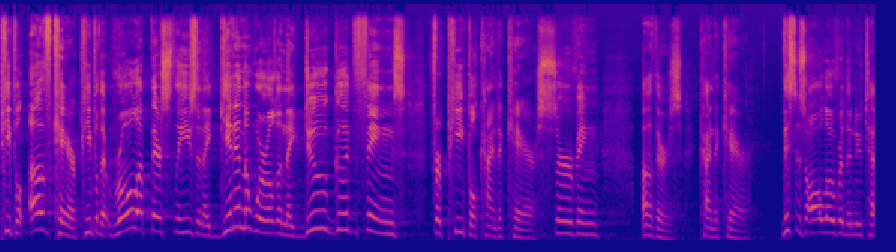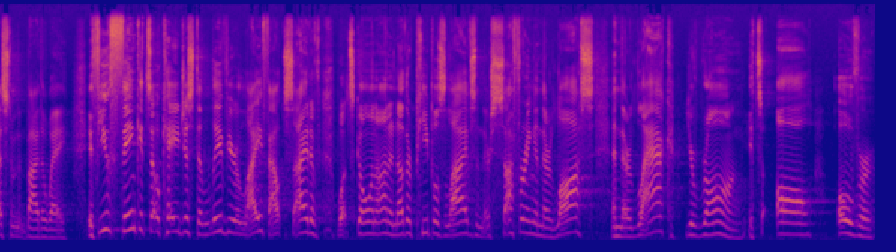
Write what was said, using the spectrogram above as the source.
people of care, people that roll up their sleeves and they get in the world and they do good things for people kind of care, serving others kind of care. This is all over the New Testament, by the way. If you think it's okay just to live your life outside of what's going on in other people's lives and their suffering and their loss and their lack, you're wrong. It's all over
